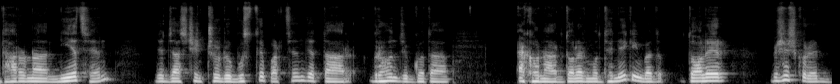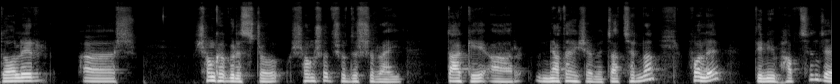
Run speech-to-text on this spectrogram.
ধারণা নিয়েছেন যে জাস্টিন ট্রুডু বুঝতে পারছেন যে তার গ্রহণযোগ্যতা এখন আর দলের মধ্যে নেই কিংবা দলের, বিশেষ করে দলের সংখ্যাগরিষ্ঠ সংসদ সদস্যরাই তাকে আর নেতা হিসাবে চাচ্ছেন না। ফলে তিনি ভাবছেন যে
